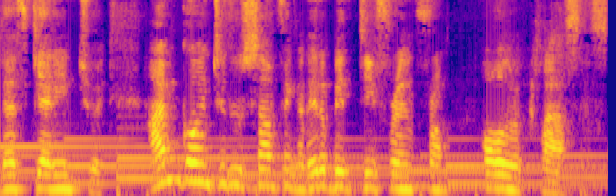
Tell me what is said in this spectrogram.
let's get into it. I'm going to do something a little bit different from other classes.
